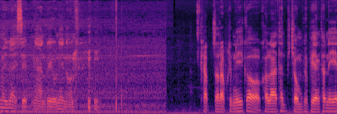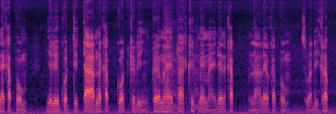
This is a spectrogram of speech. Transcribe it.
ไม่ได้เสร็จงานเร็วแน่นอน ครับสำหรับคลิปนี้ก็ขอลาท่านผู้ชมเพียงเท่านี้นะครับผมอย่าลืมกดติดตามนะครับ กดกระดิ่งเพื่อไม่ให้พลาดคลิปใหม่ๆด้วยนะครับ ลาแล้วครับผม สวัสดีครับ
